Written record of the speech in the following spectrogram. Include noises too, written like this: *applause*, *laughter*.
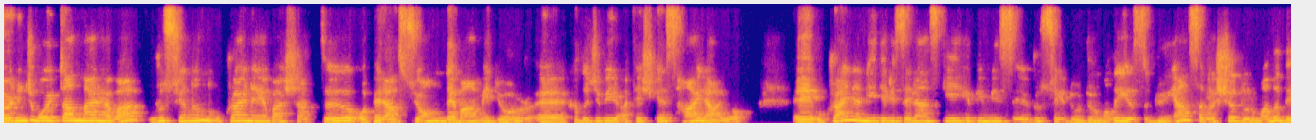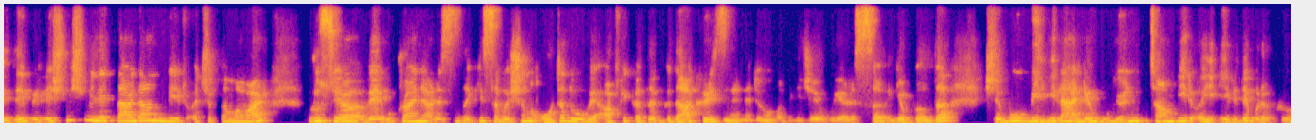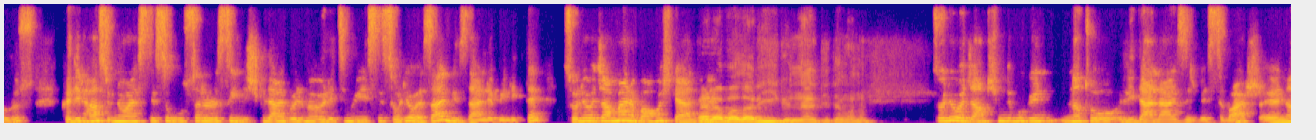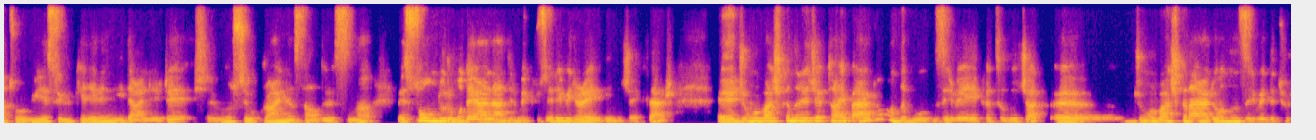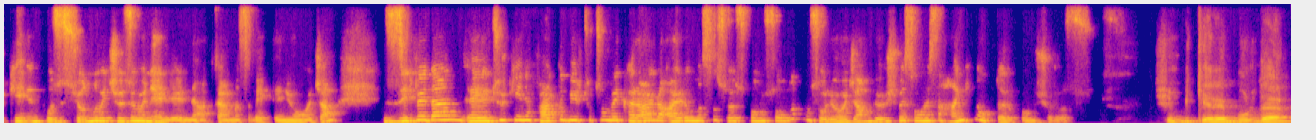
Dördüncü boyuttan merhaba. Rusya'nın Ukrayna'ya başlattığı operasyon devam ediyor. Ee, kalıcı bir ateşkes hala yok. Ee, Ukrayna lideri Zelenski hepimiz e, Rusya'yı durdurmalıyız, dünya savaşı durmalı dedi. Birleşmiş Milletler'den bir açıklama var. Rusya ve Ukrayna arasındaki savaşın Orta Doğu ve Afrika'da gıda krizine neden olabileceği uyarısı yapıldı. İşte bu bilgilerle bugün tam bir ayı geride bırakıyoruz. Kadir Has Üniversitesi Uluslararası İlişkiler Bölümü öğretim üyesi Soli Özel bizlerle birlikte. Soli Hocam merhaba, hoş geldiniz. Merhabalar, iyi günler Didem Hanım. Söyle hocam şimdi bugün NATO liderler zirvesi var. Ee, NATO üyesi ülkelerin liderleri işte Rusya-Ukrayna saldırısını ve son durumu değerlendirmek üzere bir araya gelecekler. Ee, Cumhurbaşkanı Recep Tayyip Erdoğan da bu zirveye katılacak. Ee, Cumhurbaşkanı Erdoğan'ın zirvede Türkiye'nin pozisyonunu ve çözüm önerilerini aktarması bekleniyor hocam. Zirveden e, Türkiye'nin farklı bir tutum ve kararla ayrılması söz konusu olur mu Soli hocam? Görüşme sonrası hangi noktaları konuşuruz? Şimdi bir kere burada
